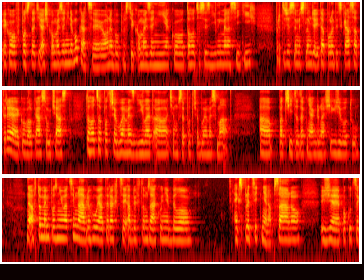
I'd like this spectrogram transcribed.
jako v podstatě až k omezení demokracie, jo? nebo prostě k omezení jako toho, co si sdílíme na sítích, protože si myslím, že i ta politická satira je jako velká součást toho, co potřebujeme sdílet a čemu se potřebujeme smát. A patří to tak nějak do našich životů. No a v tom mém pozměňovacím návrhu já teda chci, aby v tom zákoně bylo explicitně napsáno, že pokud se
